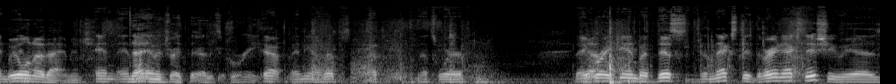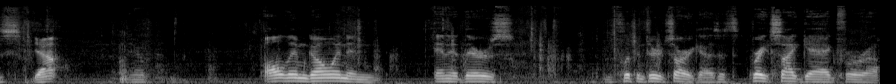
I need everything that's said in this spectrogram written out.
and- we all and- know that image. and and That then- image right there, that's great. Yeah, and you know that's that, that's where they Yeah. break in. But this the next the very next issue is yeah, you know all them going and and it, there's I'm flipping through. Sorry guys, it's a great sight gag for a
